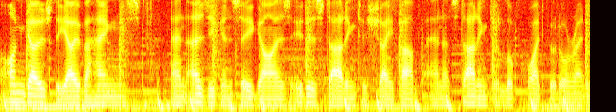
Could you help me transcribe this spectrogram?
on goes the overhangs and as you can see guys it is starting to shape up and it's starting to look quite good already.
